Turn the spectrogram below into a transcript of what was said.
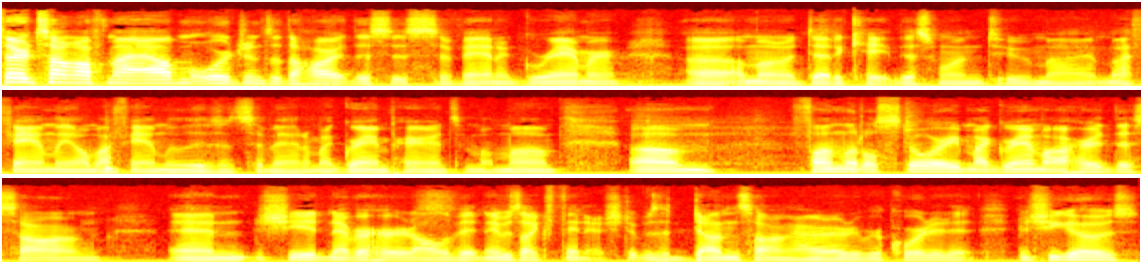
third song off my album, Origins of the Heart. This is Savannah Grammar. Uh, I'm gonna dedicate this one to my my family. All my family lives in Savannah. My grandparents and my mom. Um, fun little story. My grandma heard this song. And she had never heard all of it, and it was like finished. It was a done song. I already recorded it, and she goes,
